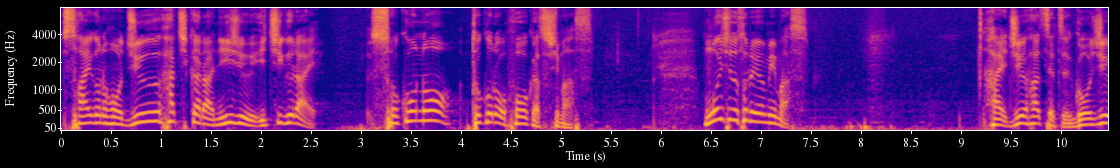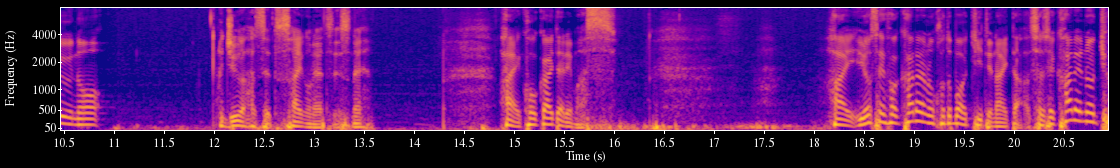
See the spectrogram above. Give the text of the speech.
最後の方18から21ぐらい。そこのところをフォーカスします。もう一度それを読みます。はい18節50の18節最後のやつですね。はいこう書いてあります。はい、ヨセフは彼らの言葉を聞いて泣いた。そして彼の兄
